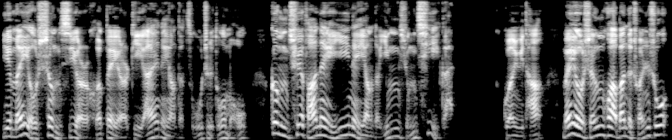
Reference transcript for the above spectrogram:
也没有圣希尔和贝尔蒂埃那样的足智多谋，更缺乏内伊那样的英雄气概。关于他，没有神话般的传说，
